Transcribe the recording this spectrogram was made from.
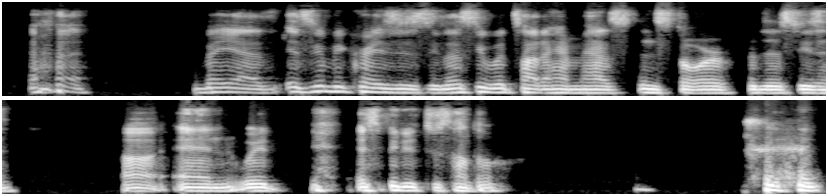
but yeah, it's gonna be crazy to see. Let's see what Tottenham has in store for this season, uh, and with Espírito Santo.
